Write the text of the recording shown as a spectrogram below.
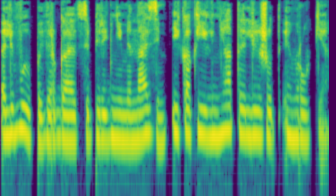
Львы повергаются перед ними на земь и, как ягнята, лижут им руки.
